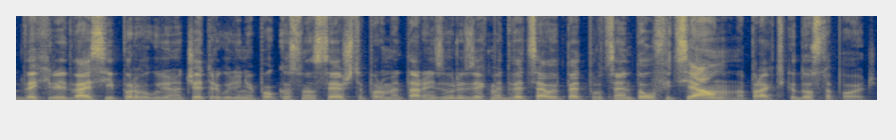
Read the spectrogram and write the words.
2021 година, 4 години по-късно, на следващите парламентарни избори, взехме 2,5% официално, на практика доста повече.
